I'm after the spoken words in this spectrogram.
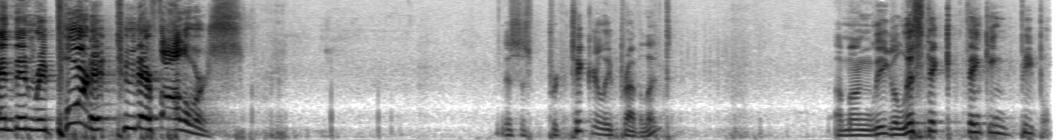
and then report it to their followers. This is particularly prevalent among legalistic thinking people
